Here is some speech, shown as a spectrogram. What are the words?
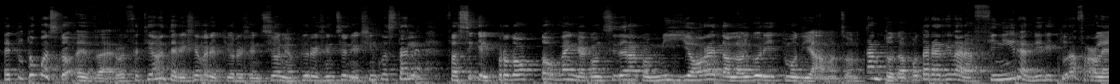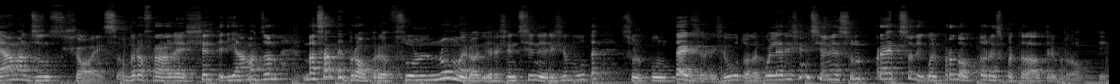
E tutto questo è vero, effettivamente ricevere più recensioni o più recensioni a 5 stelle fa sì che il prodotto venga considerato migliore dall'algoritmo di Amazon, tanto da poter arrivare a finire addirittura fra le Amazon's Choice, ovvero fra le scelte di Amazon basate proprio sul numero di recensioni ricevute, sul punteggio ricevuto da quelle recensioni e sul prezzo di quel prodotto rispetto ad altri prodotti.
